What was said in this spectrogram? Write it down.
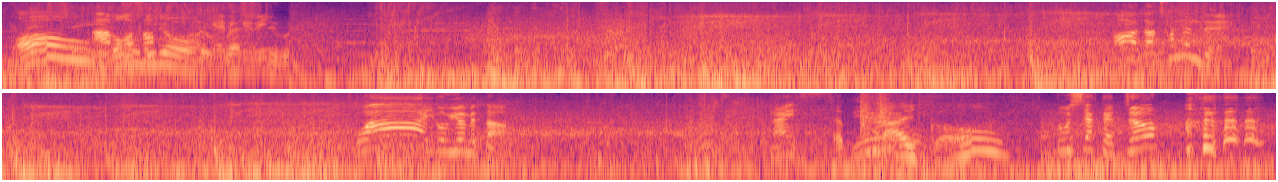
they 아우 say. 아, 먹었어? The 깨비, rest 깨비. do 아나 찾는데. 와 이거 위험했다. Nice. Nice. 어우, 또 시작됐죠?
